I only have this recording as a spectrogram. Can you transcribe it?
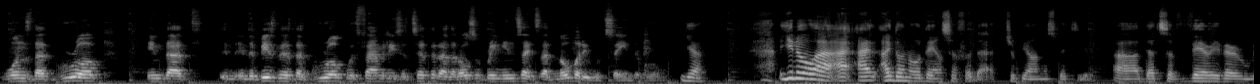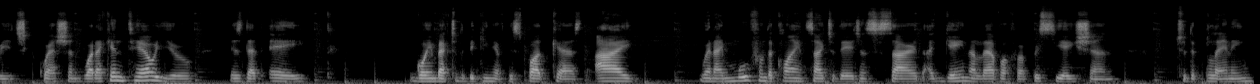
ones that grew up in that in, in the business, that grew up with families, etc., that also bring insights that nobody would say in the room. Yeah. You know, I, I, I don't know the answer for that, to be honest with you. Uh, that's a very, very rich question. What I can tell you is that, A, going back to the beginning of this podcast, I, when I moved from the client side to the agency side, I gained a level of appreciation to the planning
